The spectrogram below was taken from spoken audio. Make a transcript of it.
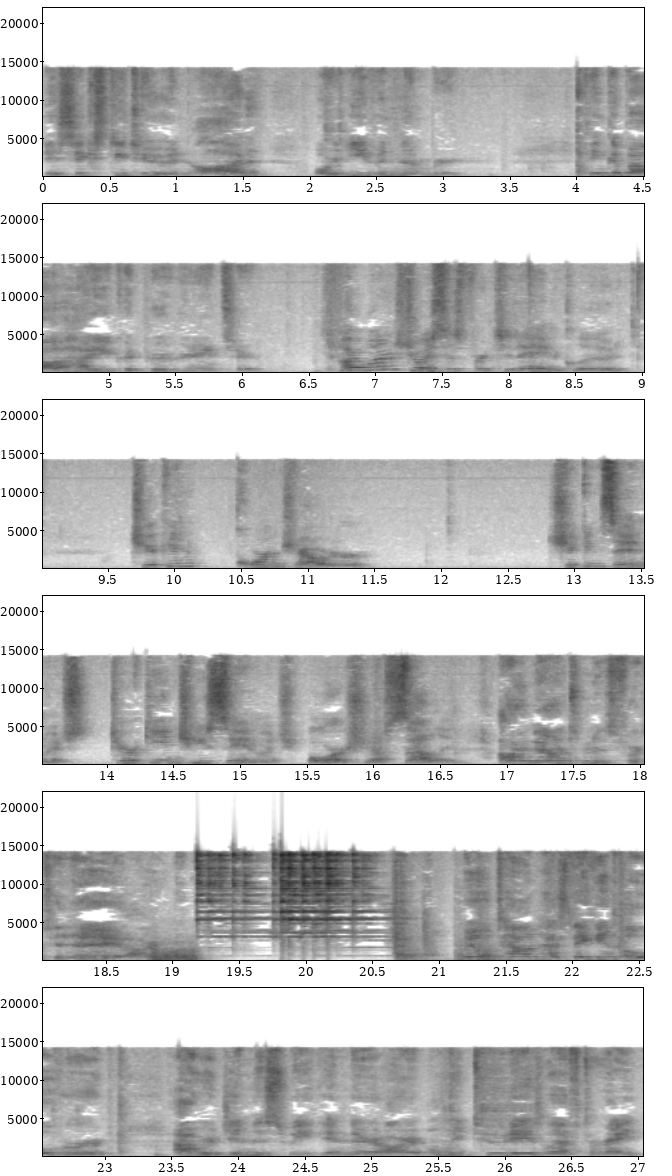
Is 62 an odd or even number? Think about how you could prove your answer. Our lunch choices for today include chicken corn chowder, chicken sandwich, turkey and cheese sandwich, or just salad. Our announcements for today are Milltown has taken over our gym this week, and there are only two days left to write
